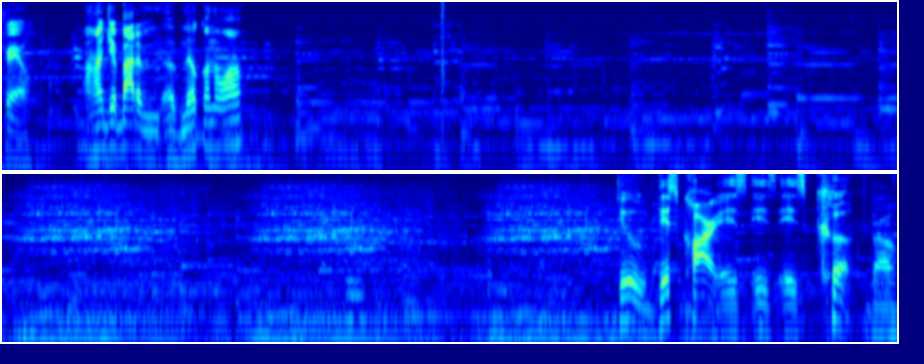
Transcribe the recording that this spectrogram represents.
Trail. A hundred bottom of milk on the wall? Dude, this car is is is cooked, bro.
